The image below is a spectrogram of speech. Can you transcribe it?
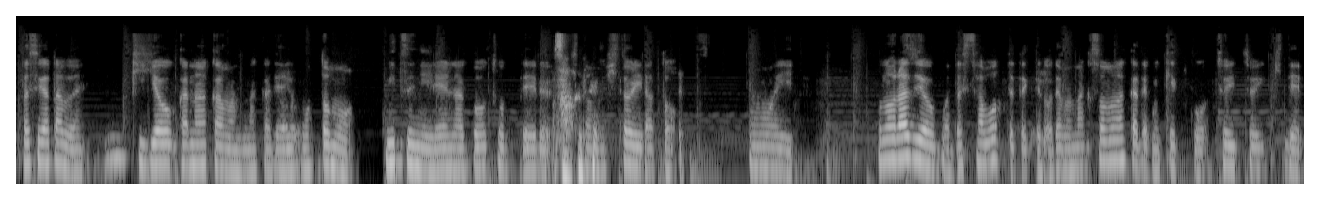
私が多分、起業家仲間の中で最も密に連絡を取っている人の一人だと思い、このラジオも私サボってたけど、でもなんかその中でも結構ちょいちょい来て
